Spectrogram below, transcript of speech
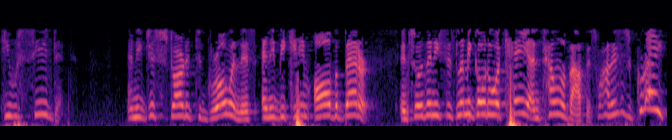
He received it. And he just started to grow in this, and he became all the better. And so then he says, Let me go to Achaia and tell him about this. Wow, this is great.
